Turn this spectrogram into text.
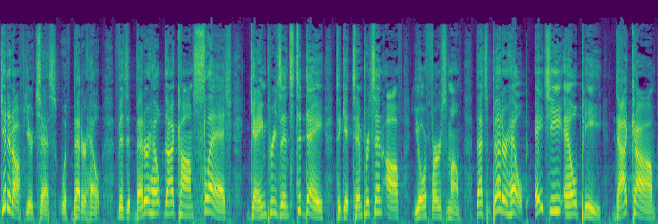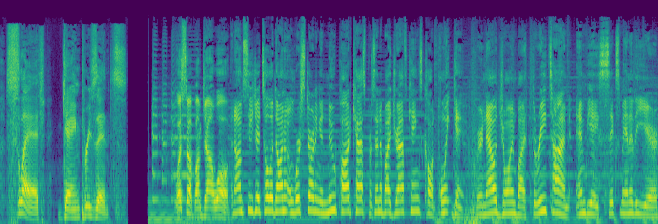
Get it off your chest with BetterHelp. Visit betterhelp.com slash game presents today to get 10% off your first month. That's betterhelp, H-E-L-P dot com slash game presents. What's up? I'm John Wall. And I'm CJ Toledano, and we're starting a new podcast presented by DraftKings called Point Game. We're now joined by three time NBA Six Man of the Year,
